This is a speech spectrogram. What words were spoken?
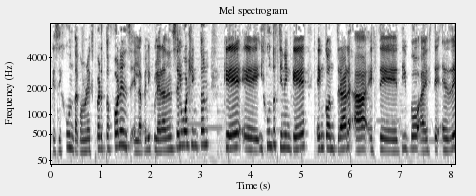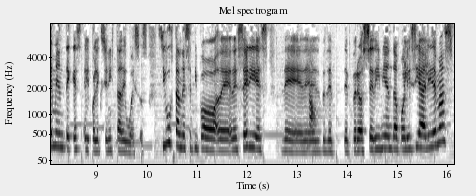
que se junta con un experto forense, en la película era Denzel Washington, que eh, y juntos tienen que encontrar a este tipo, a este demente que es el coleccionista de huesos. Si gustan de ese tipo de, de series de, de- No. de- de procedimiento policial y demás,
